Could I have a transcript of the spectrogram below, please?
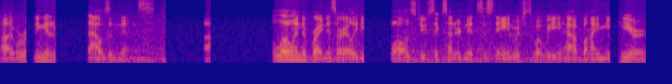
Uh, we're running it at 1000 nits. Uh, the low end of brightness, our LED walls do 600 nits sustained, which is what we have behind me here.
